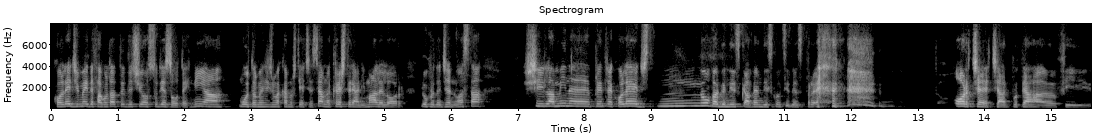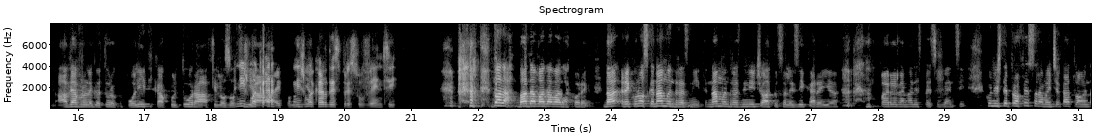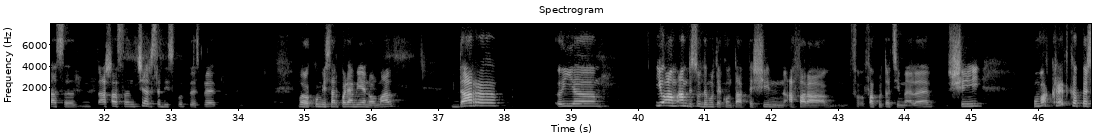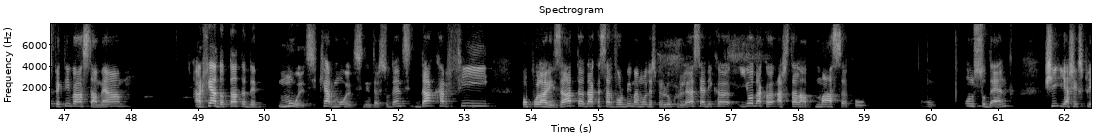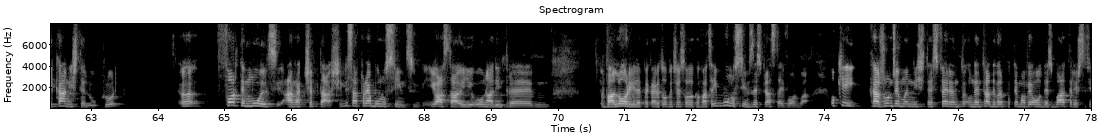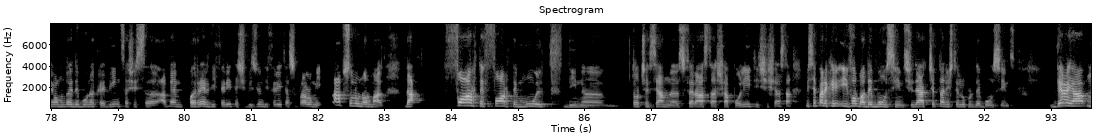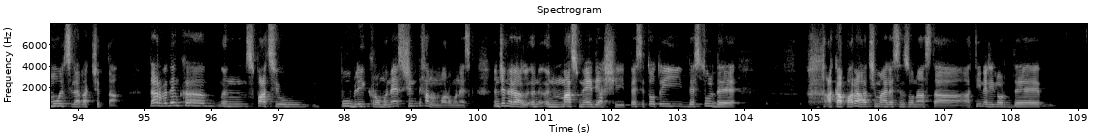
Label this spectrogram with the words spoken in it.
colegii mei de facultate, deci eu studiez zootehnia, multă lume nici măcar nu știe ce înseamnă, creșterea animalelor, lucruri de genul ăsta. Și la mine, printre colegi, nu vă gândiți că avem discuții despre orice ce ar putea fi, avea vreo legătură cu politica, cultura, filozofia, nici măcar, economia. Nici măcar despre subvenții? ba da, ba da, ba da, ba da, corect. Dar recunosc că n-am îndrăznit. N-am îndrăznit niciodată să le zic care e părerea mea despre subvenții. Cu niște profesori am mai încercat la un moment dat să, așa, să încerc să discut despre mă, cum mi s-ar părea mie normal. Dar îi, eu am, am destul de multe contacte și în afara facultății mele și cumva cred că perspectiva asta mea ar fi adoptată de mulți, chiar mulți dintre studenți, dacă ar fi popularizată, dacă s-ar vorbi mai mult despre lucrurile astea. Adică eu dacă aș sta la masă cu un student și i-aș explica niște lucruri, ă, foarte mulți ar accepta și li s-ar părea bunul simț. Eu asta e una dintre valorile pe care tot încerc să o duc în față. E bunul simț, despre asta e vorba. Ok, că ajungem în niște sfere unde într-adevăr putem avea o dezbatere și să fim amândoi de bună credință și să avem păreri diferite și viziuni diferite asupra lumii. Absolut normal. Dar foarte, foarte mult din uh, tot ce înseamnă sfera asta și a politicii și asta, mi se pare că e vorba de bun simț și de a accepta niște lucruri de bun simț. De aia mulți le-ar accepta. Dar vedem că în spațiu public românesc și de fapt nu numai românesc, în general în, în mass media și peste tot e destul de acaparat și mai ales în zona asta a tinerilor de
